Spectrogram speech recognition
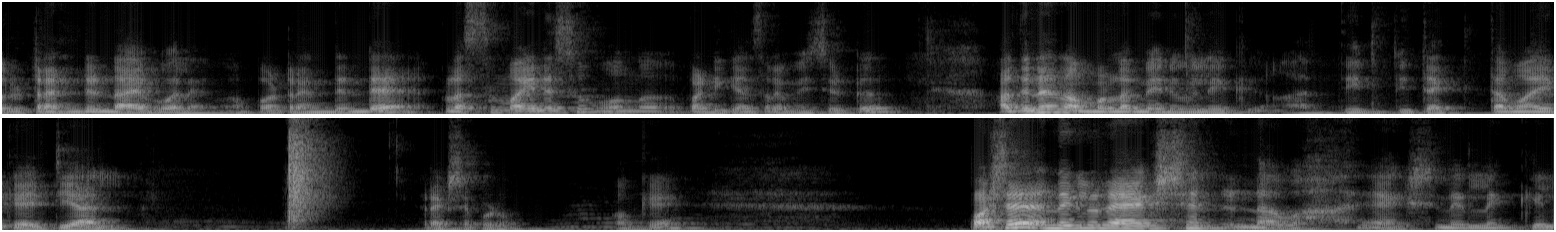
ഒരു ട്രെൻഡ് ഉണ്ടായ പോലെ. അപ്പോൾ ട്രെൻഡിന്റെ പ്ലസും മൈനസും ഒന്ന് പഠിക്കാൻ ശ്രമിച്ചിട്ട് അതിനെ നമ്മളുടെ മെനുവിലേക്ക് അതിവിദഗ്ധമായി കയറ്റിയാൽ രക്ഷപ്പെടും. ഓക്കെ പക്ഷേ എന്തെങ്കിലും ഒരു ആക്ഷൻ ഉണ്ടാവുക. ആക്ഷൻ ഇല്ലെങ്കിൽ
